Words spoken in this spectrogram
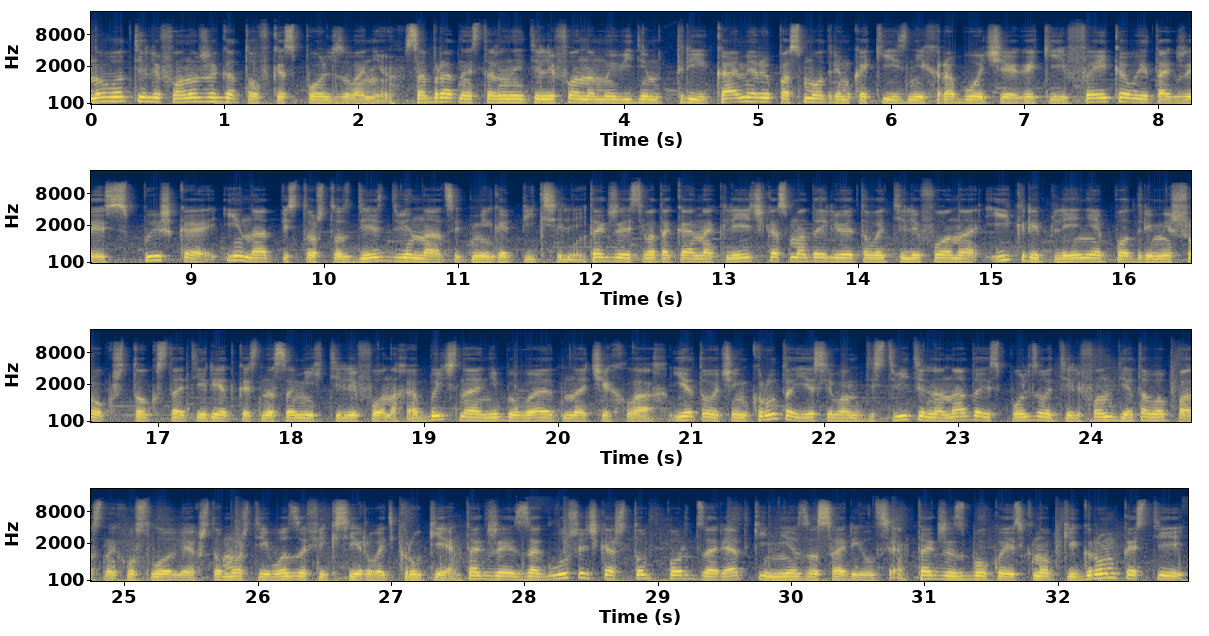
Ну вот телефон уже готов к использованию. С обратной стороны телефона мы видим три камеры, посмотрим какие из них рабочие, какие фейковые. Также есть вспышка и надпись то, что здесь 12 мегапикселей. Также есть вот такая наклеечка с моделью этого телефона и крепление под ремешок, что кстати редкость на самих телефонах. Обычно они бывают на чехлах. И это очень круто, если вам действительно надо использовать телефон где-то в опасных условиях, что можете его зафиксировать к руке. Также есть заглушечка, чтобы порт зарядки не засорился. Также сбоку есть кнопки громкости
